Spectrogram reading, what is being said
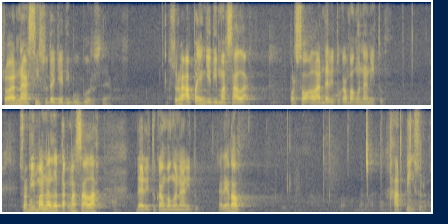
Saudara nasi sudah jadi bubur saudara. Saudara apa yang jadi masalah? Persoalan dari tukang bangunan itu. Saudara di mana letak masalah dari tukang bangunan itu? Ada yang tahu? Hati saudara.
